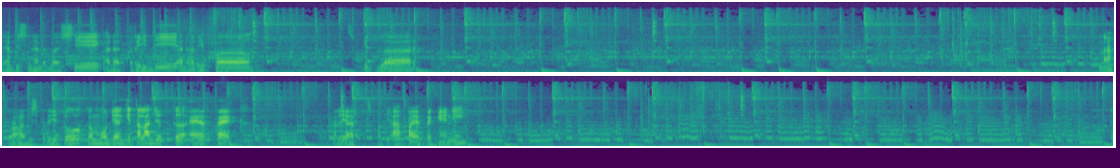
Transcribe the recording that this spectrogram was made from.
Lihat di sini ada basic ada 3D ada ripple speed blur Nah, kurang lebih seperti itu. Kemudian kita lanjut ke efek. Kita lihat seperti apa efeknya ini. Kita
